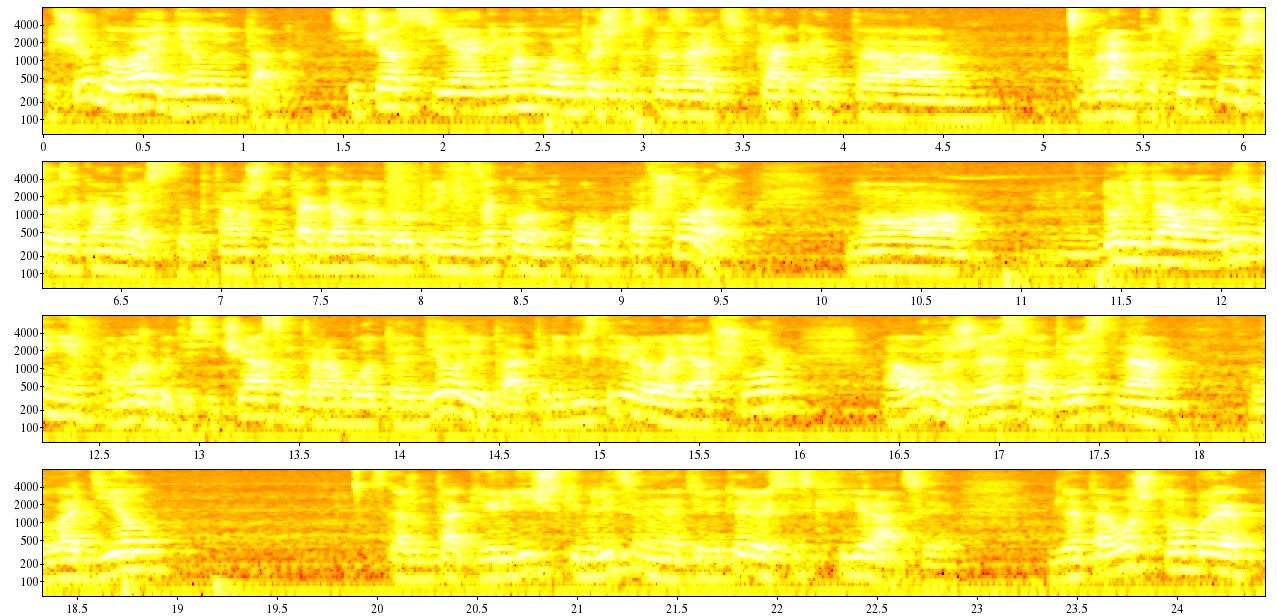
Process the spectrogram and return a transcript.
Еще бывает делают так. Сейчас я не могу вам точно сказать, как это в рамках существующего законодательства, потому что не так давно был принят закон об офшорах, но до недавнего времени, а может быть и сейчас это работает, делали так, регистрировали офшор, а он уже, соответственно, владел, скажем так, юридическими лицами на территории Российской Федерации для того, чтобы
